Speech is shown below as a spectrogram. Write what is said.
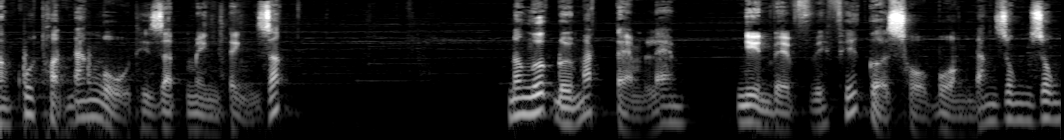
Thằng cô Thuận đang ngủ thì giật mình tỉnh giấc. Nó ngước đôi mắt tèm lem Nhìn về phía, phía cửa sổ buồng đang rung rung.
